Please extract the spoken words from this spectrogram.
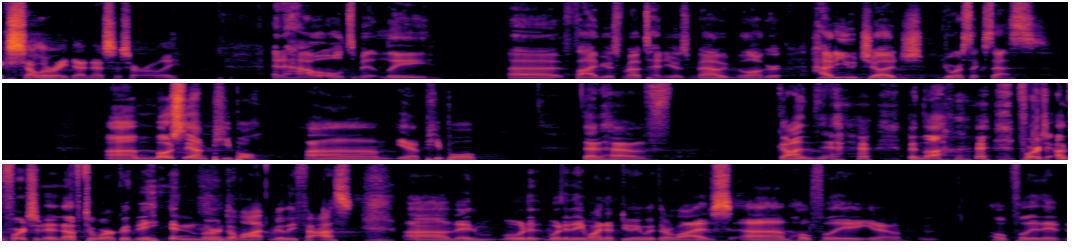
accelerate that necessarily. And how ultimately, uh, five years from now, ten years from now, even longer, how do you judge your success? Um, mostly on people. Um, you know, people that have gone, been unfortunate enough to work with me and learned a lot really fast. Um, and what do, what do they wind up doing with their lives? Um, hopefully, you know, hopefully they've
